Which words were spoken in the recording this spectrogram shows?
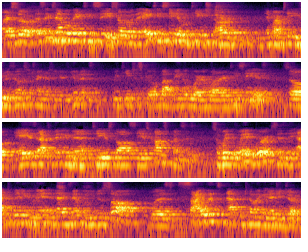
All right, so this is an example of ATC. So the ATC that we teach our MRTs, resiliency trainers in your units, we teach a skill about being aware of what our ATC is. So A is activating event, T is thought, C is consequences. So the way it works is the activating event in that example you just saw was silence after telling an edgy joke.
